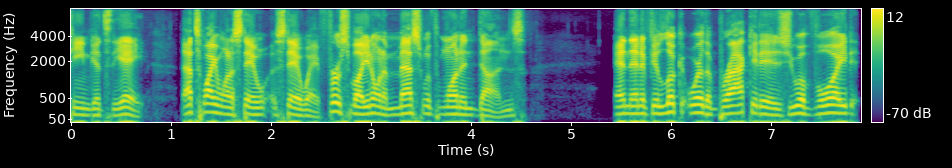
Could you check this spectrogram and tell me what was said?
team gets the eight. That's why you want to stay stay away. First of all, you don't want to mess with one and duns. And then if you look at where the bracket is, you avoid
